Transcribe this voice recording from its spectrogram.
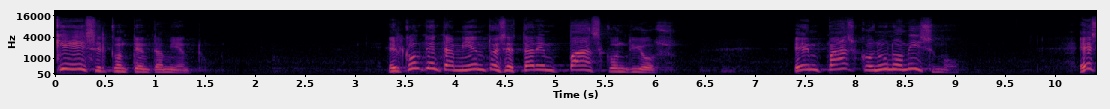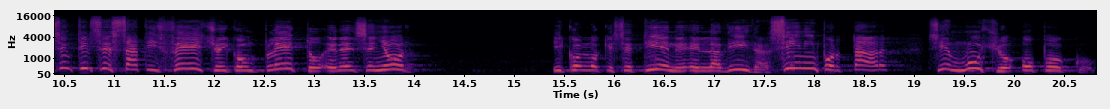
¿Qué es el contentamiento? El contentamiento es estar en paz con Dios, en paz con uno mismo es sentirse satisfecho y completo en el Señor y con lo que se tiene en la vida, sin importar si es mucho o poco.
